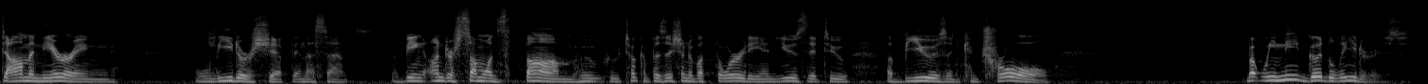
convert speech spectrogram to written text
domineering leadership in a sense of being under someone's thumb who, who took a position of authority and used it to abuse and control. But we need good leaders.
